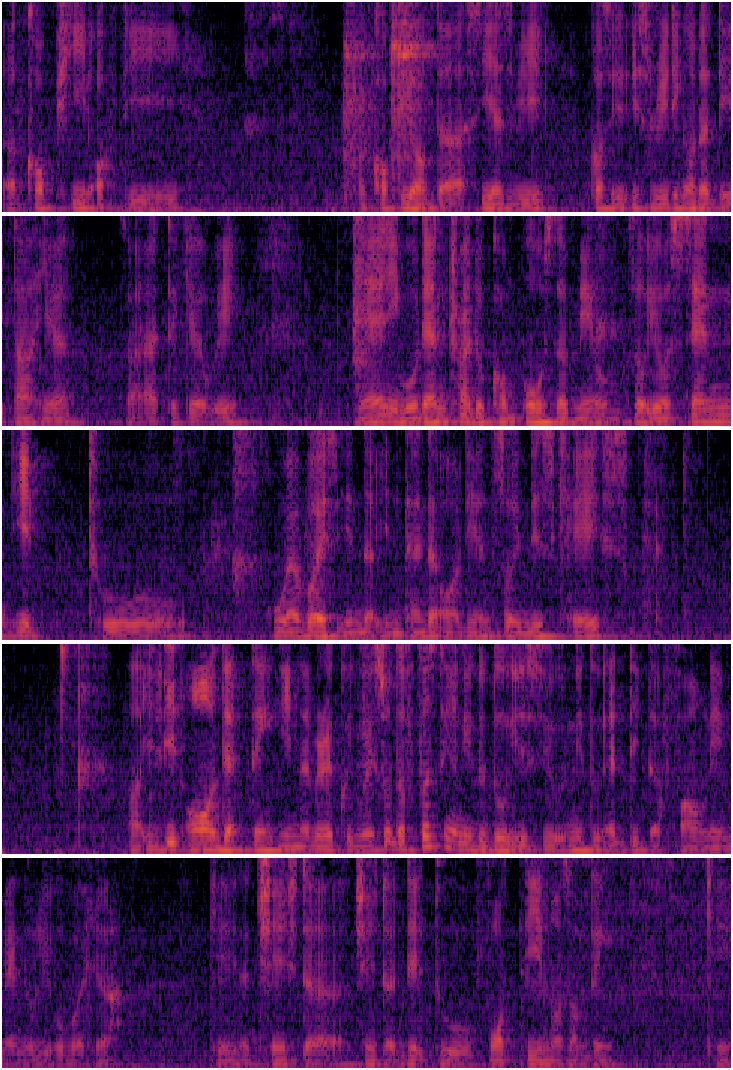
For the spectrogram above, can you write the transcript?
a copy of the a copy of the CSV because it is reading all the data here so I take it away. Then it will then try to compose the mail so it will send it to whoever is in the intended audience. So in this case uh, it did all that thing in a very quick way. So the first thing you need to do is you need to edit the file name manually over here. Okay change the change the date to 14 or something. Okay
